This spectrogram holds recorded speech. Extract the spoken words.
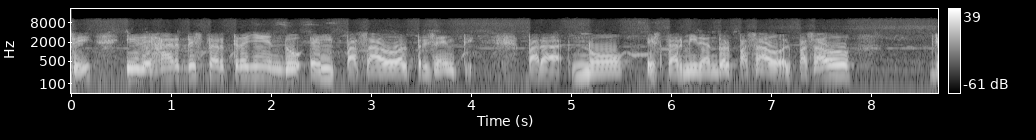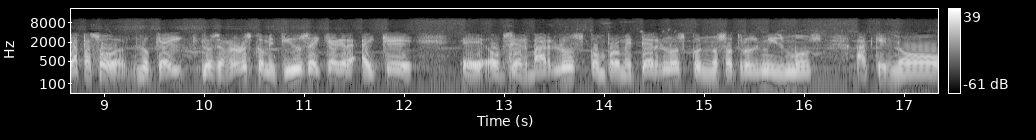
¿Sí? Y dejar de estar trayendo el pasado al presente para no estar mirando al pasado. El pasado ya pasó. Lo que hay, los errores cometidos hay que hay que eh, observarlos, comprometernos con nosotros mismos a que no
